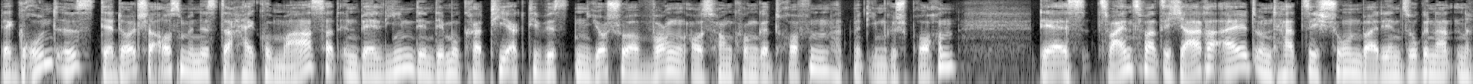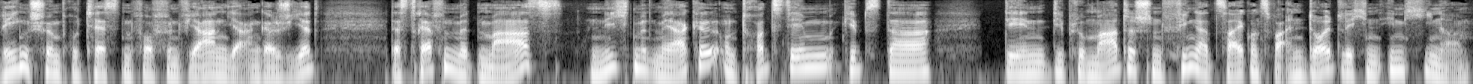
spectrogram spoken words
Der Grund ist, der deutsche Außenminister Heiko Maas hat in Berlin den Demokratieaktivisten Joshua Wong aus Hongkong getroffen, hat mit ihm gesprochen. Der ist 22 Jahre alt und hat sich schon bei den sogenannten Regenschirmprotesten vor fünf Jahren ja engagiert. Das Treffen mit Maas, nicht mit Merkel und trotzdem gibt's da den diplomatischen Fingerzeig, und zwar einen deutlichen in China.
